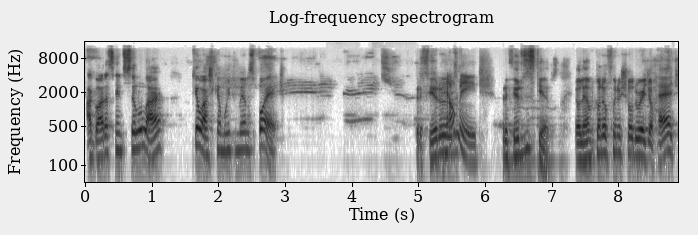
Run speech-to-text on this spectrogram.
Agora acende celular que eu acho que é muito menos poético. Prefiro, Realmente. prefiro os isqueiros. Eu lembro quando eu fui no show do Radiohead,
